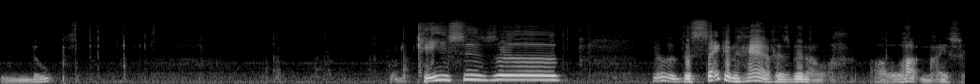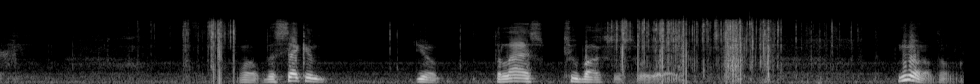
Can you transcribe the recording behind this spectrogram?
Nope. Cases, uh, you know, the, second half has been a, a lot nicer. Well, the second, you know, the last two boxes or whatever. You know what I'm talking about.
